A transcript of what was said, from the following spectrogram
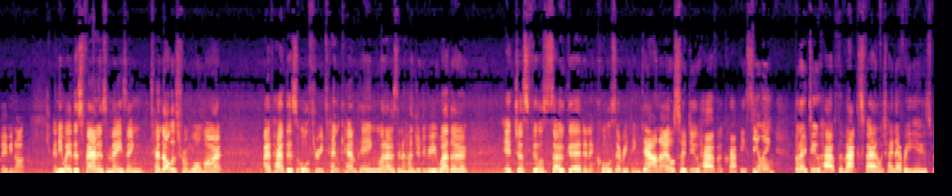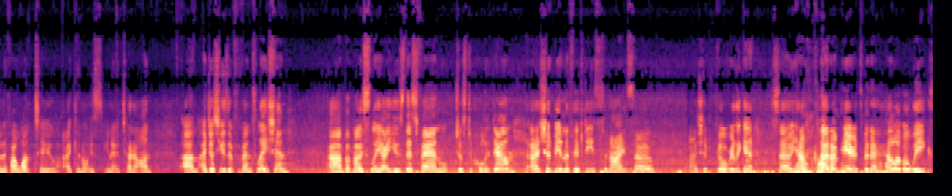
maybe not. Anyway, this fan is amazing. $10 from Walmart. I've had this all through tent camping when I was in 100 degree weather. It just feels so good and it cools everything down. I also do have a crappy ceiling, but I do have the MaxxFan, which I never use, but if I want to, I can always, you know, turn it on. Um, I just use it for ventilation, um, but mostly I use this fan just to cool it down. I should be in the 50s tonight, so I should feel really good. So yeah, I'm glad I'm here. It's been a hell of a week.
